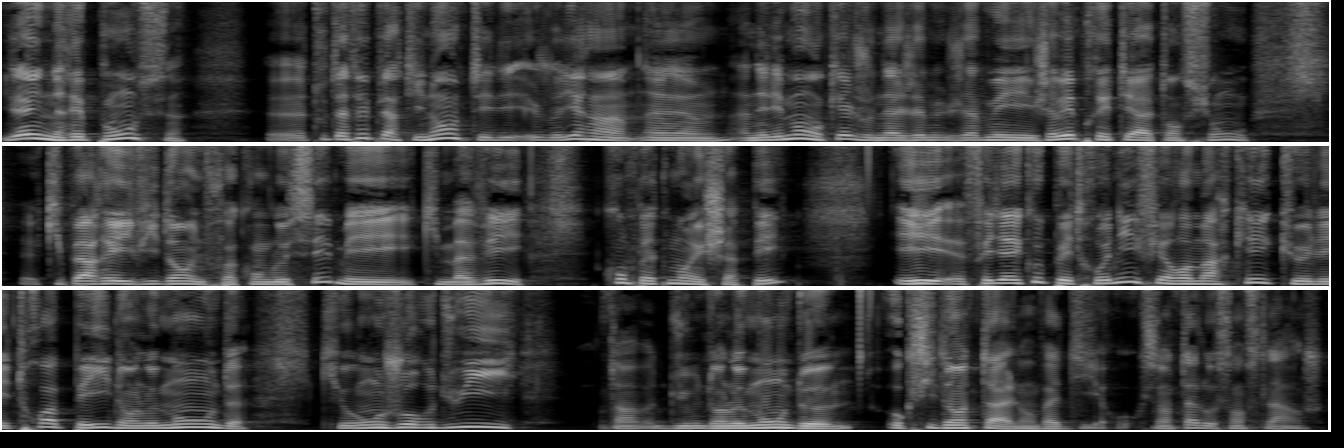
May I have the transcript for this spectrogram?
il a une réponse tout à fait pertinente et je veux dire un, élément auquel je n'ai jamais, jamais, prêté attention, qui paraît évident une fois qu'on le sait, mais qui m'avait complètement échappé. Et Federico Petroni fait remarquer que les trois pays dans le monde qui ont aujourd'hui, dans, le monde occidental, on va dire, occidental au sens large,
